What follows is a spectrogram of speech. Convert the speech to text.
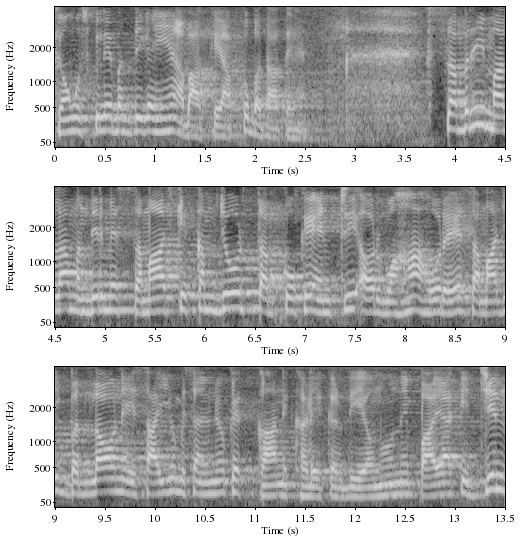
क्यों मुश्किलें बनती गई हैं? अब आके आपको बताते हैं। सबरीमाला मंदिर में समाज के कमज़ोर तबकों के एंट्री और वहाँ हो रहे सामाजिक बदलाव ने ईसाइयों, मिशनरियों के कान खड़े कर दिए। उन्होंने पाया कि जिन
